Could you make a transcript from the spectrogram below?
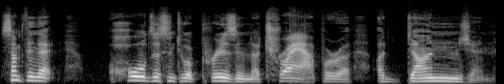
something that holds us into a prison, a trap, or a, a dungeon.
